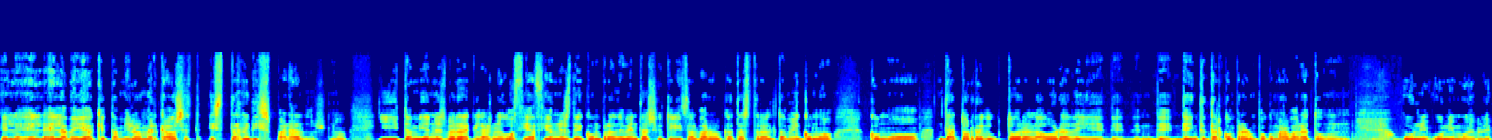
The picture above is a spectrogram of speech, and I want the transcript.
en, la medida que también los mercados est están disparados. ¿no? Y también es verdad que las negociaciones de compra de venta se utiliza el valor catastral también como, como dato reductor a la hora de, de, intentar comprar un poco más barato un, un, un, inmueble.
